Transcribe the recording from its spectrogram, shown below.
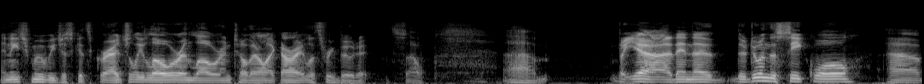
and each movie just gets gradually lower and lower until they're like, all right, let's reboot it. So, um, but yeah, and then they're doing the sequel. Uh,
